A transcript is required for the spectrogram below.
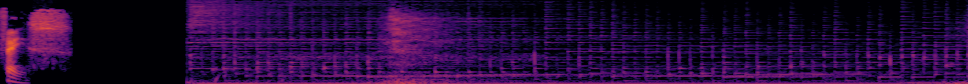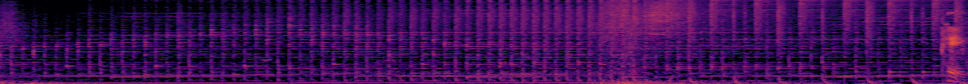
face. Pig.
